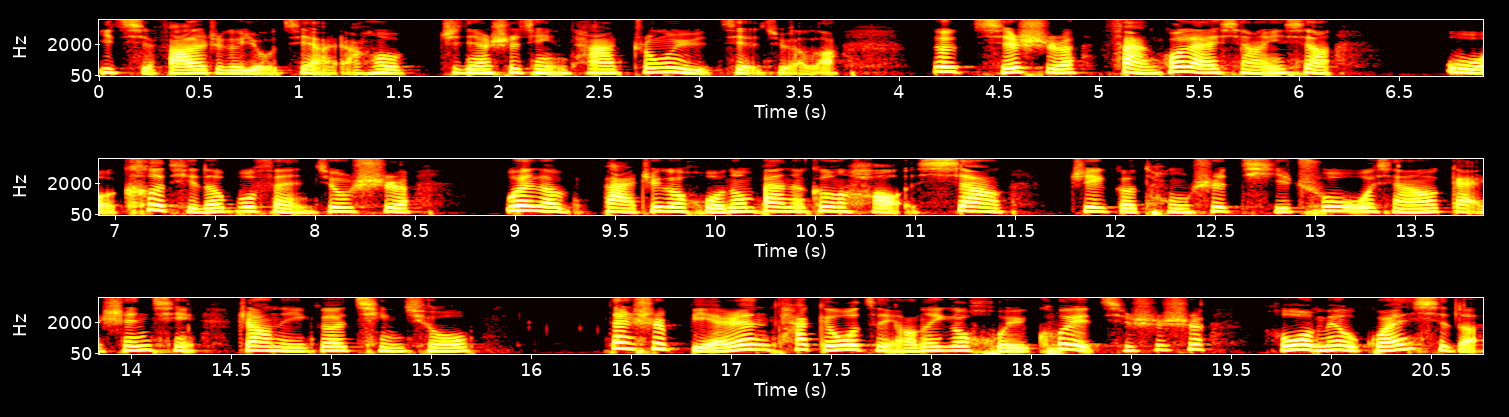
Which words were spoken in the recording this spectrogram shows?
一起发了这个邮件，然后这件事情他终于解决了。就其实反过来想一想，我课题的部分就是。为了把这个活动办得更好，像这个同事提出我想要改申请这样的一个请求，但是别人他给我怎样的一个回馈，其实是和我没有关系的，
